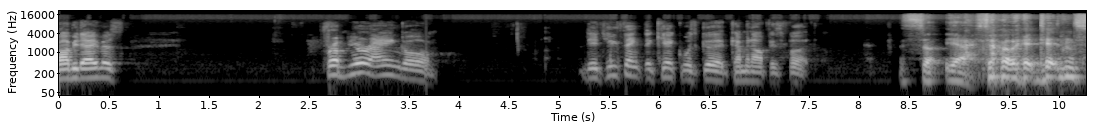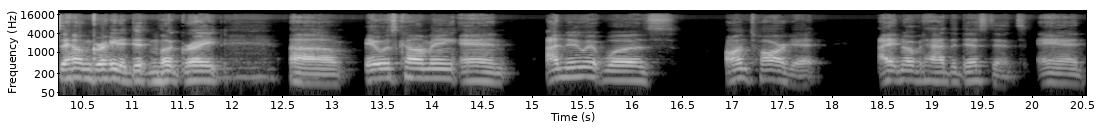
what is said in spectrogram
Robbie Davis, from your angle, did you think the kick was good coming off his foot? So yeah, so it didn't sound great. It didn't look great. Um, it was coming, and I knew it was on target. I didn't know if it had the distance, and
